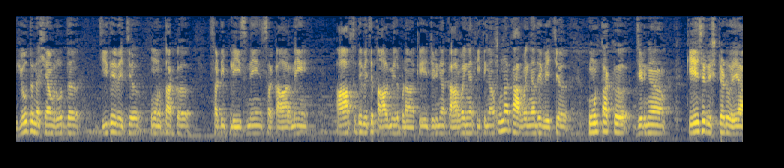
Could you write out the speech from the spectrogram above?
ਯੁੱਧ ਨਸ਼ਿਆਂ ਵਿਰੁੱਧ ਜਿਹਦੇ ਵਿੱਚ ਹੁਣ ਤੱਕ ਸਾਡੀ ਪੁਲਿਸ ਨੇ, ਸਰਕਾਰ ਨੇ ਆਪਸ ਦੇ ਵਿੱਚ ਤਾਲਮੇਲ ਬਣਾ ਕੇ ਜਿਹੜੀਆਂ ਕਾਰਵਾਈਆਂ ਕੀਤੀਆਂ, ਉਹਨਾਂ ਕਾਰਵਾਈਆਂ ਦੇ ਵਿੱਚ ਹੁਣ ਤੱਕ ਜਿਹੜੀਆਂ ਕੇਸ ਰਜਿਸਟਰਡ ਹੋਏ ਆ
